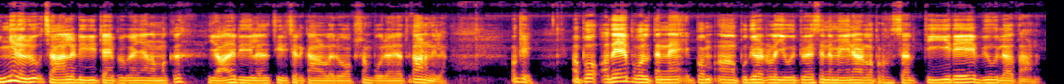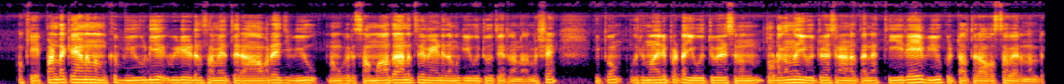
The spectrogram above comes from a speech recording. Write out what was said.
ഇങ്ങനൊരു ചാനൽ ഡിലീറ്റ് ആയി പോയി കഴിഞ്ഞാൽ നമുക്ക് യാതൊരു രീതിയിൽ അത് തിരിച്ചെടുക്കാനുള്ള ഒരു ഓപ്ഷൻ പോലും അതിനകത്ത് കാണുന്നില്ല. ഓക്കെ. അപ്പോൾ അതേപോലെ തന്നെ ഇപ്പം പുതിയതായിട്ടുള്ള യൂട്യൂബേഴ്സിന്റെ മെയിനായിട്ടുള്ള പ്രശ്നം തീരെ വ്യൂ ഇല്ലാത്തതാണ്. ഓക്കെ പണ്ടൊക്കെയാണ് നമുക്ക് വീഡിയോ വീഡിയോ ഇടുന്ന സമയത്ത് ഒരു ആവറേജ് വ്യൂ നമുക്കൊരു സമാധാനത്തിന് വേണ്ടി നമുക്ക് യൂട്യൂബ് തരുന്നുണ്ടാകും പക്ഷേ ഇപ്പം ഒരുമാതിരിപ്പെട്ട യൂട്യൂബേഴ്സിനൊന്നും തുടങ്ങുന്ന യൂട്യൂബേഴ്സിനാണ് തന്നെ തീരെ വ്യൂ കിട്ടാത്തൊരവസ്ഥ വരുന്നുണ്ട്.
